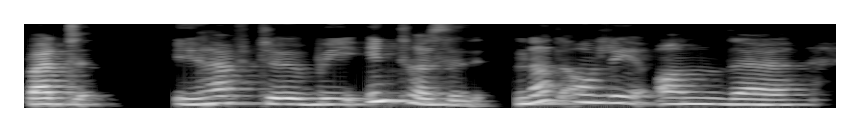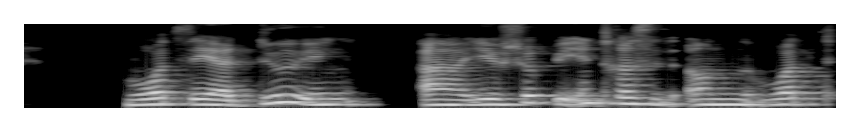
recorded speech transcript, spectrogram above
but you have to be interested not only on the what they are doing uh, you should be interested on what,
